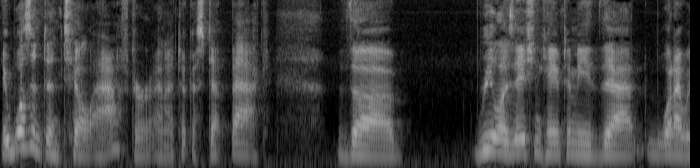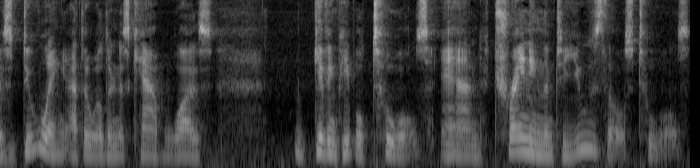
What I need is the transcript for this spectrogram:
It wasn't until after, and I took a step back, the realization came to me that what I was doing at the wilderness camp was giving people tools and training them to use those tools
